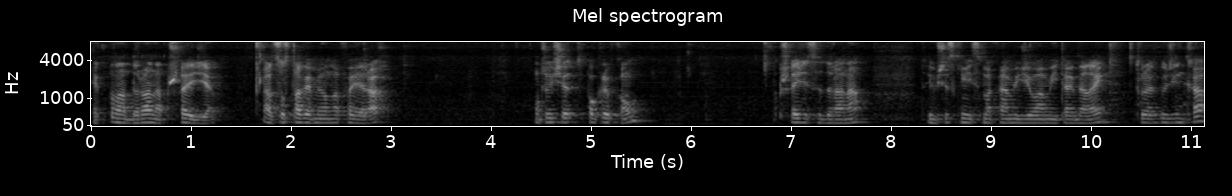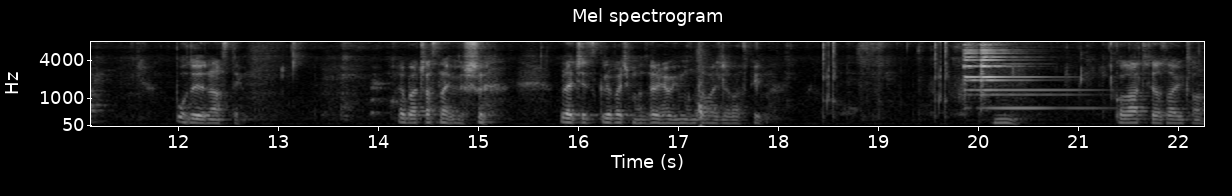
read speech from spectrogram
Jak ona do rana przejdzie, a zostawiam ją na fajerach, oczywiście z pokrywką, przejdzie sobie do rana, tymi wszystkimi smakami, ziołami i tak dalej, która jest godzinka? Pół do 11. Chyba czas najwyższy lecieć, zgrywać materiał i montować dla Was film. Mm. Kolacja zaliczona.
